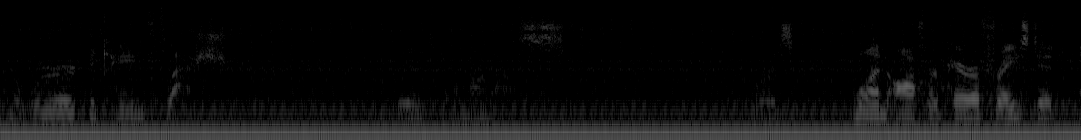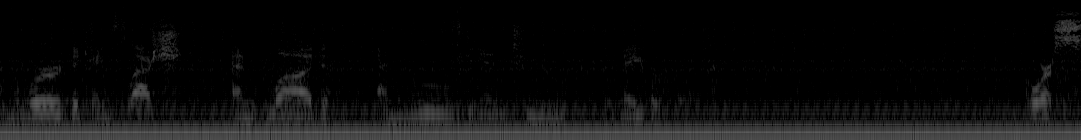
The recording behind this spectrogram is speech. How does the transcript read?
and the word became flesh and lived among us. Or as one author paraphrased it, and the word became flesh and blood and moved into the neighborhood. Of course,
